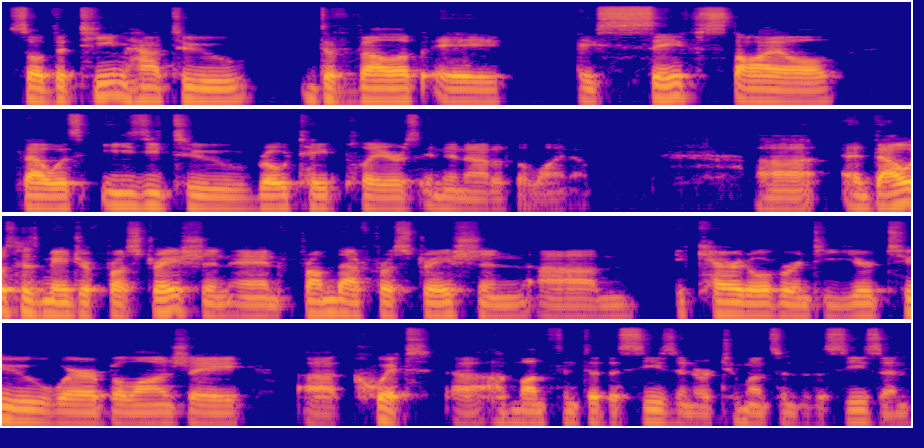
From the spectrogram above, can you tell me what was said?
So the team had to develop a, a safe style that was easy to rotate players in and out of the lineup. Uh, and that was his major frustration. And from that frustration, um, it carried over into year two, where Belanger uh, quit uh, a month into the season or two months into the season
